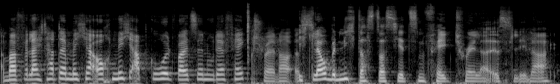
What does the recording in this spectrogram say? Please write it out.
Aber vielleicht hat er mich ja auch nicht abgeholt, weil es ja nur der Fake-Trailer ist. Ich glaube nicht, dass das jetzt ein Fake-Trailer ist, Lena.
